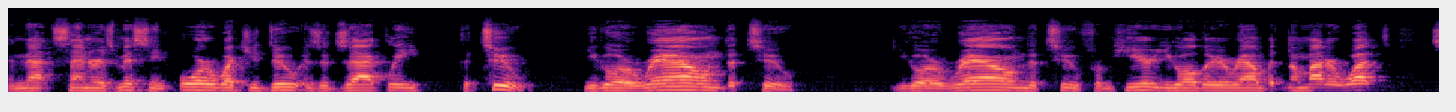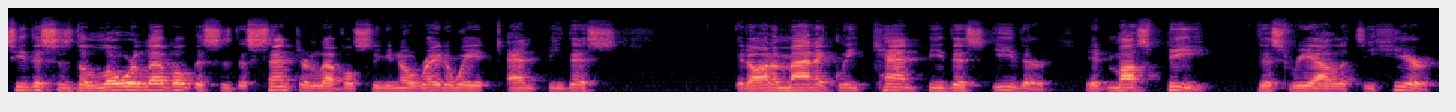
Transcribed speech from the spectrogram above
and that center is missing. Or what you do is exactly the two. You go around the two. You go around the 2. From here, you go all the way around. But no matter what, see this is the lower level. This is the center level. So you know right away it can't be this. It automatically can't be this either. It must be this reality here.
